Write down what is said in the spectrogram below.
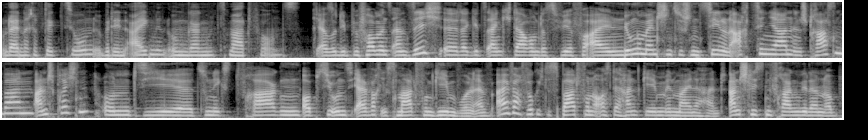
und eine Reflexion über den eigenen Umgang mit Smartphones. Also die Performance an sich, äh, da geht es eigentlich darum, dass wir vor allem junge Menschen zwischen 10 und 18 Jahren in Straßenbahnen ansprechen und sie äh, zunächst fragen, ob sie uns einfach ihr Smartphone geben wollen. Einfach wirklich das Smartphone aus der Hand geben in meine Hand. Anschließend fragen wir dann, ob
